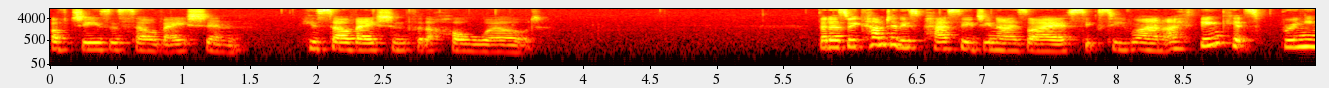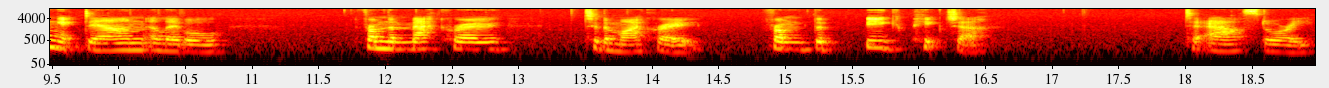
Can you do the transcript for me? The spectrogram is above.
of Jesus' salvation, his salvation for the whole world. But as we come to this passage in Isaiah 61, I think it's bringing it down a level from the macro to the micro, from the big picture to our story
